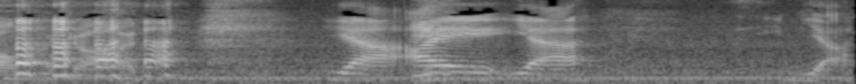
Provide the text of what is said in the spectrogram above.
Oh my God. yeah, I yeah. Yeah.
